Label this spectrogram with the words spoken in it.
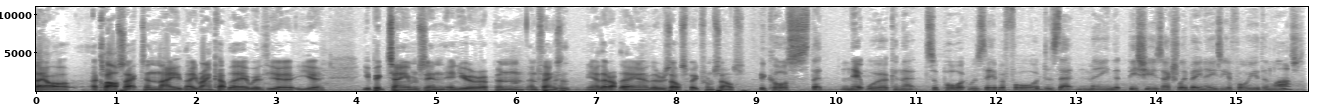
they are a class act, and they, they rank up there with your your, your big teams in, in Europe and, and things. That, you know, they're up there. You know, the results speak for themselves. Because that network and that support was there before, does that mean that this year's actually been easier for you than last?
